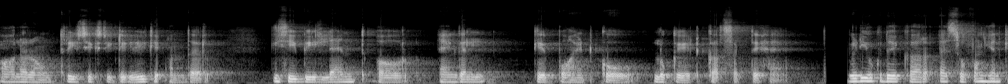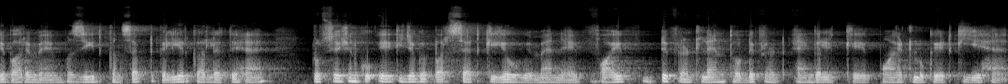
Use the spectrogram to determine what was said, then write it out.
ऑल अराउंड 360 डिग्री के अंदर किसी भी लेंथ और एंगल के पॉइंट को लोकेट कर सकते हैं। वीडियो को देखकर एसओ फ़ंक्शन के बारे में मज़ीद कंसेप्ट क्लियर कर लेते हैं। टोट स्टेशन को एक ही जगह पर सेट किए हुए मैंने फाइव डिफरेंट लेंथ और डिफरेंट एंगल के पॉइंट लोकेट किए हैं।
